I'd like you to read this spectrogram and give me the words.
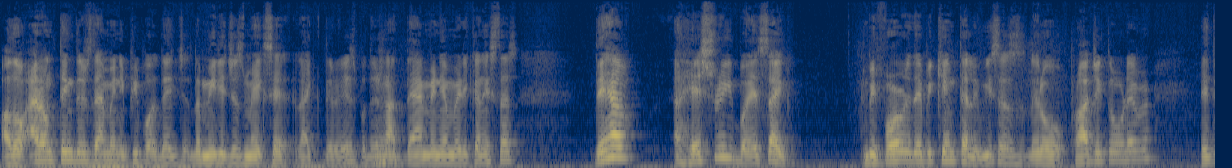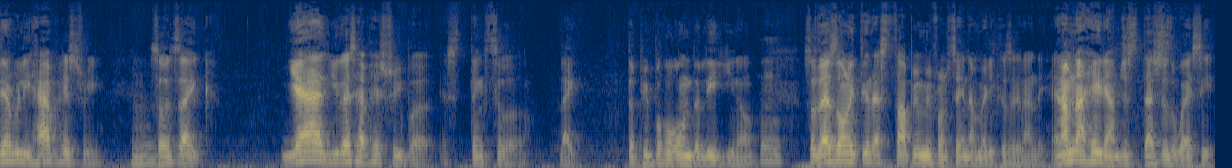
Although I don't think there's that many people. They the media just makes it like there is, but there's not that many Americanistas. They have a history, but it's like before they became Televisa's little project or whatever, they didn't really have history. So it's like, yeah, you guys have history, but it's thanks to uh, like the people who own the league, you know. Mm. So that's the only thing that's stopping me from saying America's a grande. And I'm not hating. I'm just that's just the way I see it.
